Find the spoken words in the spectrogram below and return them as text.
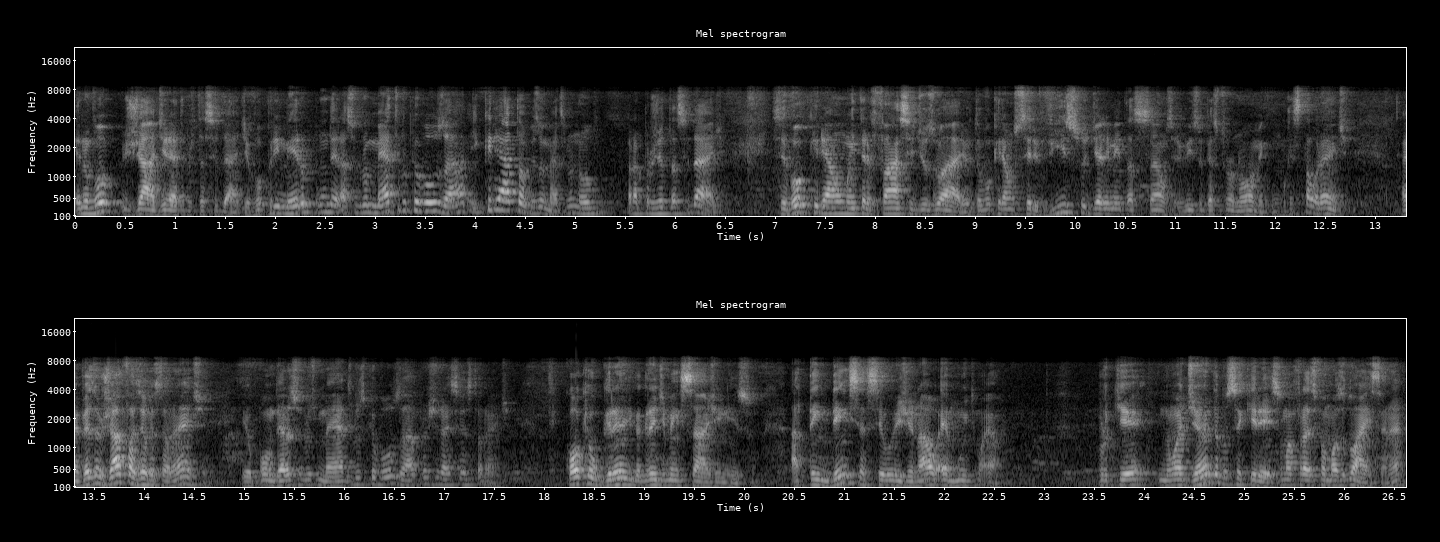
eu não vou já direto projetar a cidade, eu vou primeiro ponderar sobre o método que eu vou usar e criar talvez um método novo para projetar a cidade. Se eu vou criar uma interface de usuário, então eu vou criar um serviço de alimentação, um serviço gastronômico, um restaurante. Ao invés de eu já fazer o restaurante, eu pondero sobre os métodos que eu vou usar para gerar esse restaurante. Qual que é o grande, a grande mensagem nisso? A tendência a ser original é muito maior. Porque não adianta você querer, isso é uma frase famosa do Einstein, né?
